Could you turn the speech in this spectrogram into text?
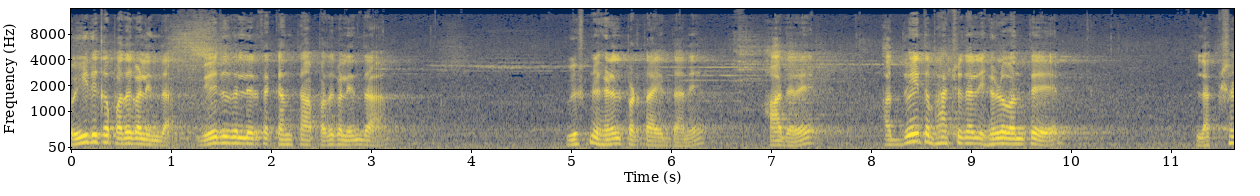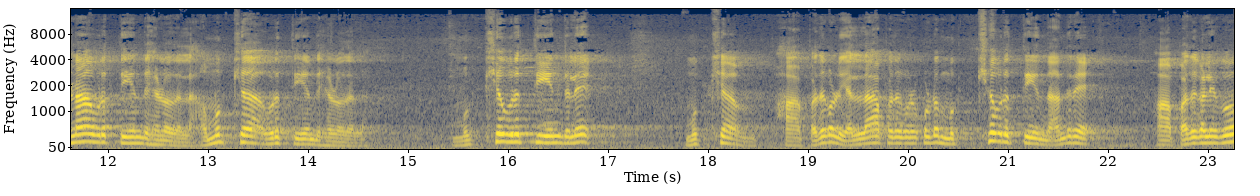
ವೈದಿಕ ಪದಗಳಿಂದ, ವೇದದಲ್ಲಿರತಕ್ಕಂಥ ಪದಗಳಿಂದ ವಿಷ್ಣು ಹೇಳಲ್ಪಡ್ತಾ ಇದ್ದಾನೆ. ಆದರೆ ಅದ್ವೈತ ಭಾಷ್ಯದಲ್ಲಿ ಹೇಳುವಂತೆ ಲಕ್ಷಣಾ ಎಂದು ಹೇಳೋದಲ್ಲ, ಅಮುಖ್ಯ ವೃತ್ತಿ ಎಂದು ಹೇಳೋದಲ್ಲ. ಮುಖ್ಯ ವೃತ್ತಿಯಿಂದಲೇ ಮುಖ್ಯ, ಆ ಪದಗಳು, ಎಲ್ಲ ಪದಗಳು ಕೂಡ ಮುಖ್ಯ ವೃತ್ತಿಯಿಂದ, ಅಂದರೆ ಆ ಪದಗಳಿಗೂ,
